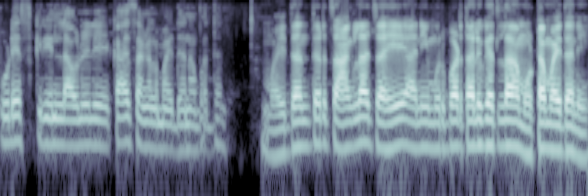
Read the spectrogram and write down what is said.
पुढे स्क्रीन लावलेली आहे काय सांगाल मैदानाबद्दल? मैदान तर चांगलाच आहे आणि मुरबाड तालुक्यातला मोठा मैदान आहे.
